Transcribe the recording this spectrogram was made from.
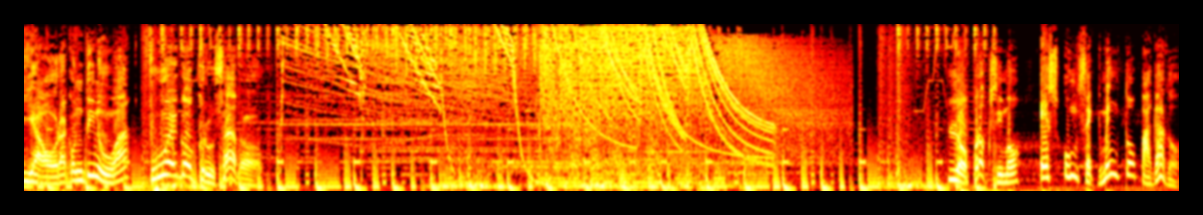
Y ahora continúa Fuego Cruzado. Lo próximo es un segmento pagado.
